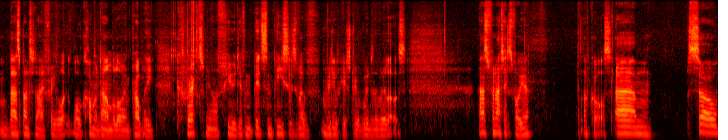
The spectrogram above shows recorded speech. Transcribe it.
Baz Bantanai Free will, will comment down below and probably correct me on a few different bits and pieces with video history of Wind in the Willows. That's Fanatics for you, of course. Um, so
